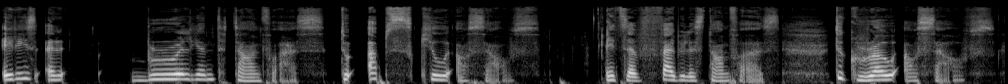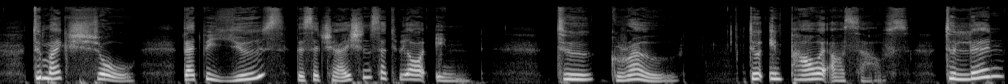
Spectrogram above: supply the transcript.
It is a brilliant time for us to upskill ourselves. It's a fabulous time for us to grow ourselves, to make sure that we use the situations that we are in to grow, to empower ourselves, to learn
